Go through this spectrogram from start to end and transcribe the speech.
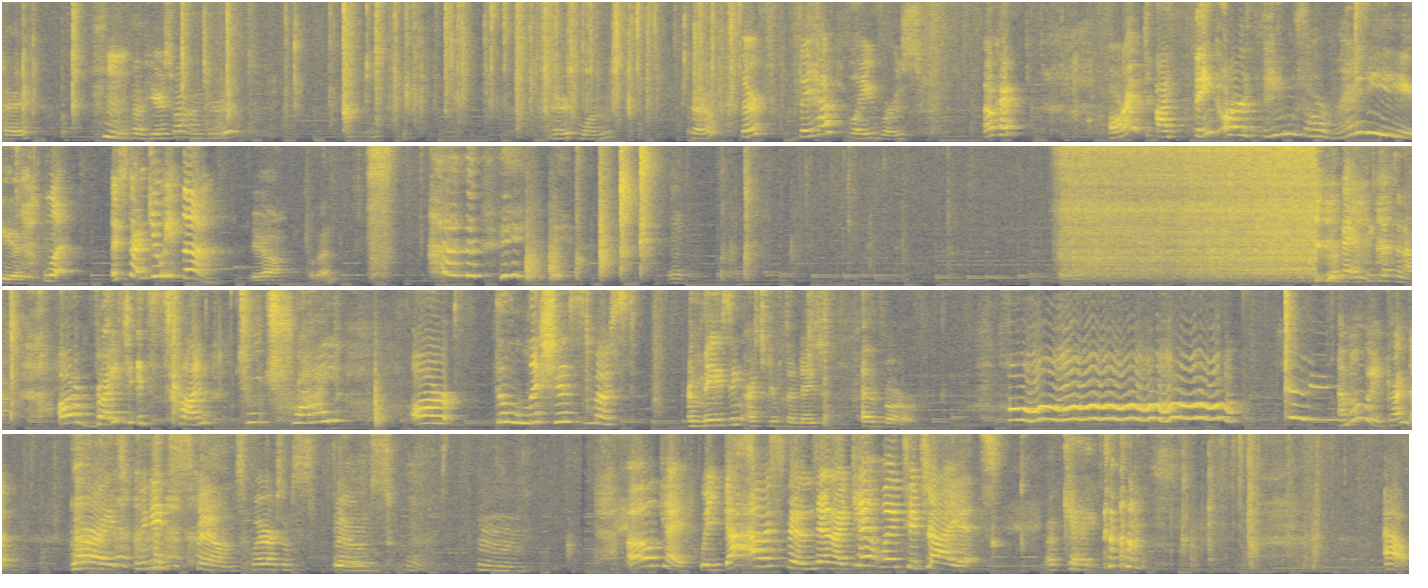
Okay. Hmm. Oh, here's one under it. There's one. Okay. They're, they have flavors. Okay. All right. I think our things are ready. What? It's time to eat them. Yeah. Hold on. okay, I think that's enough. All right, it's time to try our delicious, most amazing ice cream sundaes ever. I'm already trying them. All right, we need spoons. Where are some spoons? Hmm. Okay, we got our spoons and I can't wait to try it. Okay. Ow.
